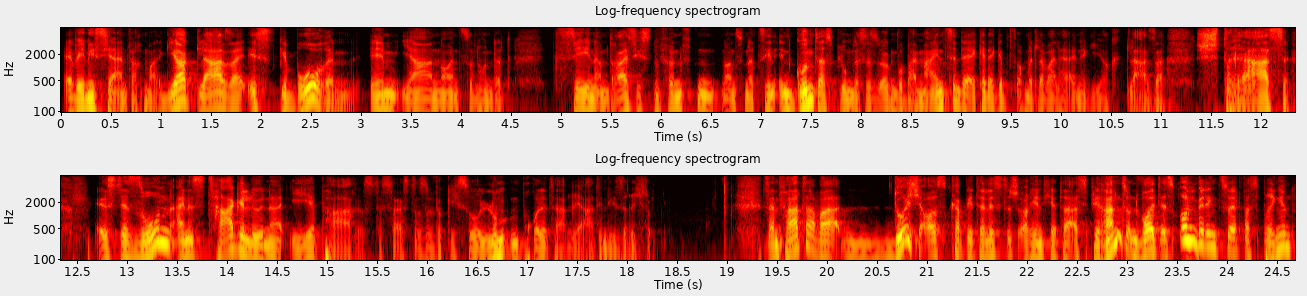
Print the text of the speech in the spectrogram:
erwähne ich es hier einfach mal. Georg Glaser ist geboren im Jahr 1900. 10, am 30.05.1910 in Guntersblum, das ist irgendwo bei Mainz in der Ecke, da gibt es auch mittlerweile eine Georg-Glaser-Straße. Er ist der Sohn eines Tagelöhner-Ehepaares, das heißt also wirklich so Lumpenproletariat in diese Richtung. Sein Vater war durchaus kapitalistisch orientierter Aspirant und wollte es unbedingt zu etwas bringen,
